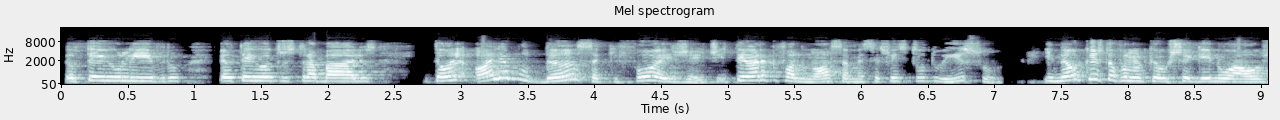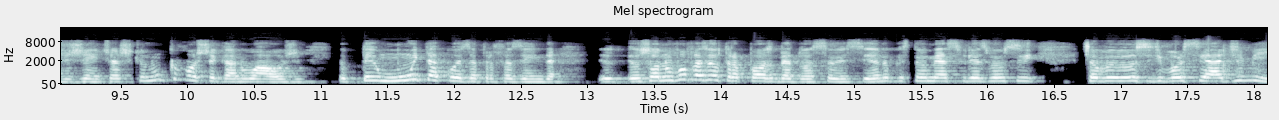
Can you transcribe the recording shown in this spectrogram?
eu tenho o livro, eu tenho outros trabalhos. Então, olha a mudança que foi, gente. E tem hora que eu falo, nossa, mas você fez tudo isso E não que eu estou falando que eu cheguei no auge, gente, acho que eu nunca vou chegar no auge. Eu tenho muita coisa para fazer ainda. Eu, eu, só não vou fazer outra pós-graduação esse ano, porque senão minhas filhas vão se, vão se divorciar de mim.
